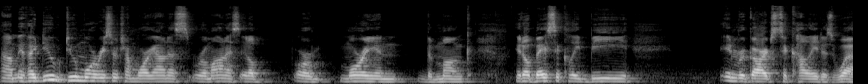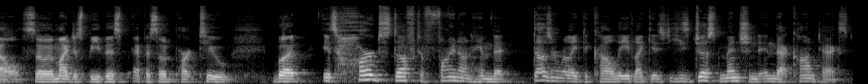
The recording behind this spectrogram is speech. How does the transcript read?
um, if I do do more research on Morianus Romanus, it'll or Morian the monk, it'll basically be in regards to Khalid as well. So it might just be this episode part two. But it's hard stuff to find on him that doesn't relate to Khalid. Like he's just mentioned in that context.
